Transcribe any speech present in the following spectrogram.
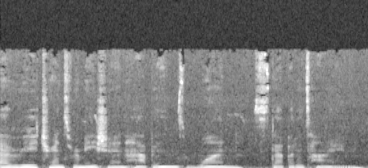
Every transformation happens one step at a time.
